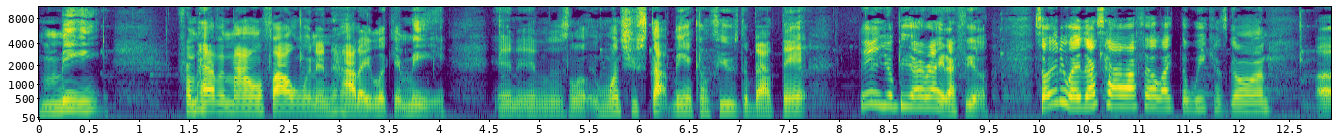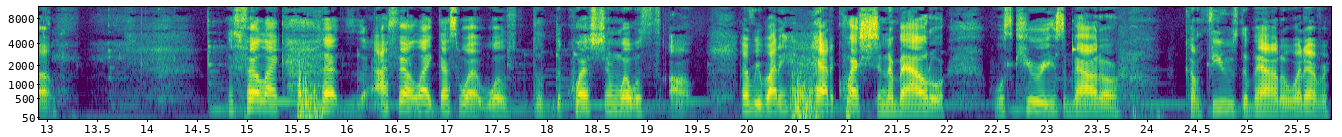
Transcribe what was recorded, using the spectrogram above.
me from having my own following and how they look at me. And, and once you stop being confused about that, then you'll be all right, I feel. So, anyway, that's how I felt like the week has gone. Uh, it felt like that. I felt like that's what was the, the question. What was uh, everybody had a question about, or was curious about or confused about or whatever.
